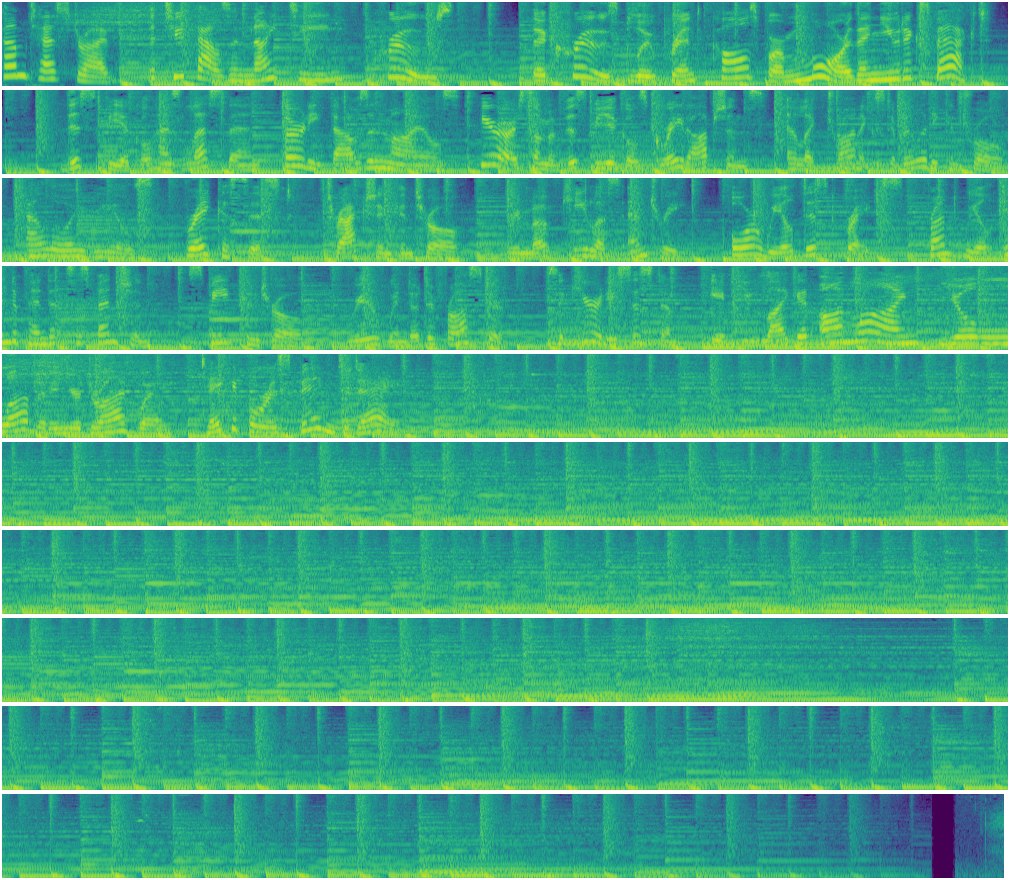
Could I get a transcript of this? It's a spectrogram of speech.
Come test drive the 2019 Cruze. The Cruze blueprint calls for more than you'd expect. This vehicle has less than 30,000 miles. Here are some of this vehicle's great options. Electronic stability control, alloy wheels, brake assist, traction control, remote keyless entry, four-wheel disc brakes, front-wheel independent suspension, speed control, rear window defroster, security system. If you like it online, you'll love it in your driveway. Take it for a spin today.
